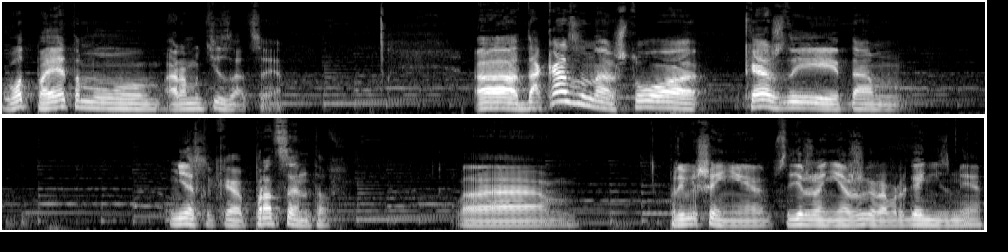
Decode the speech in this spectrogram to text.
Вот поэтому ароматизация. А, доказано, что каждый там несколько процентов а, превышения содержания жира в организме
